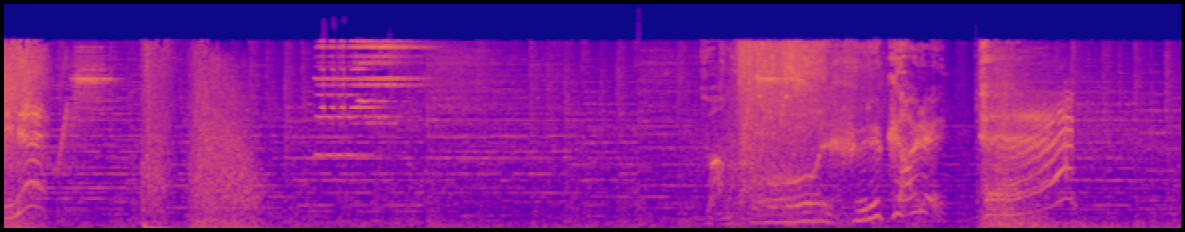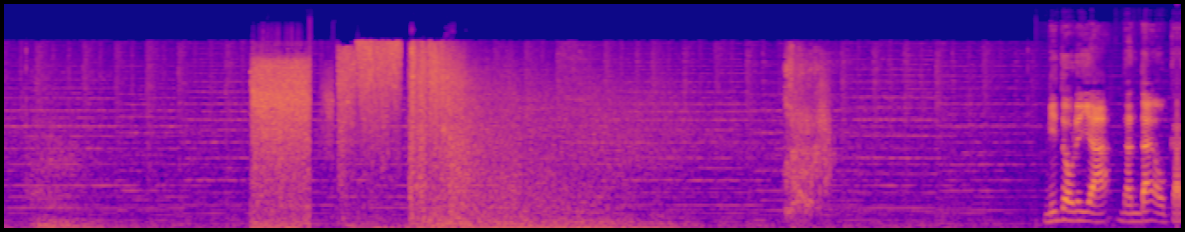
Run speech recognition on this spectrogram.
死ねワン・フォー・オールフルカウルへえ มิโดริยะนั้นได้โอก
